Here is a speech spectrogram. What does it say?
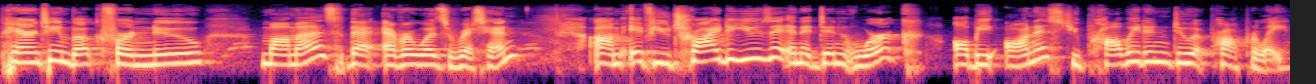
parenting book for new mamas that ever was written. Um, if you tried to use it and it didn't work, I'll be honest, you probably didn't do it properly.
